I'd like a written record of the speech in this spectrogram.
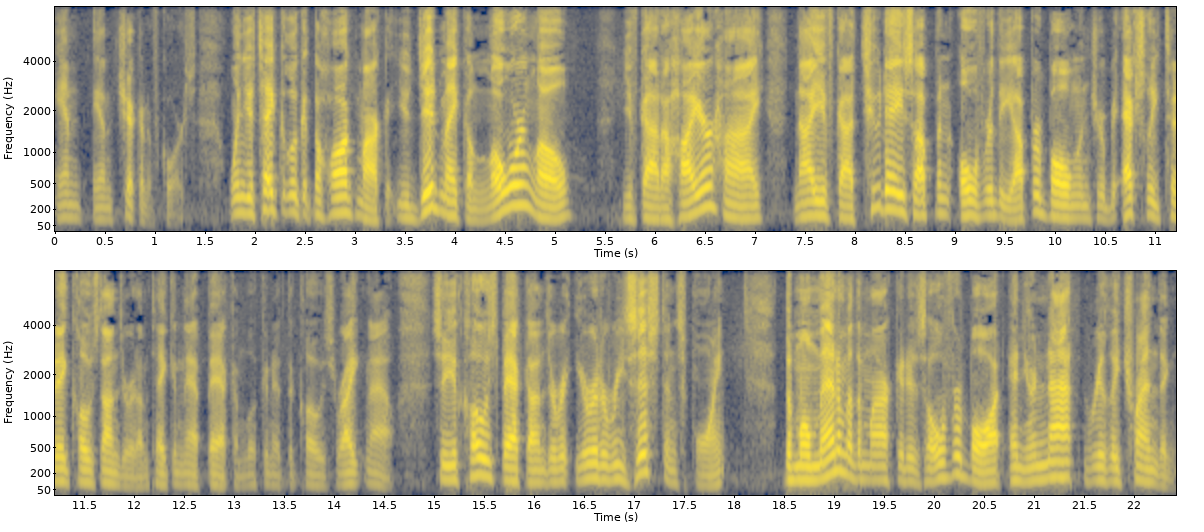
And, and chicken, of course. When you take a look at the hog market, you did make a lower low You've got a higher high. Now you've got two days up and over the upper Bollinger. Actually, today closed under it. I'm taking that back. I'm looking at the close right now. So you closed back under it. You're at a resistance point. The momentum of the market is overbought, and you're not really trending.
